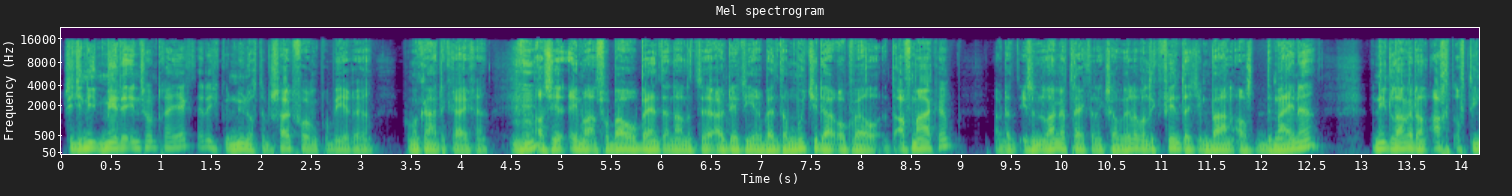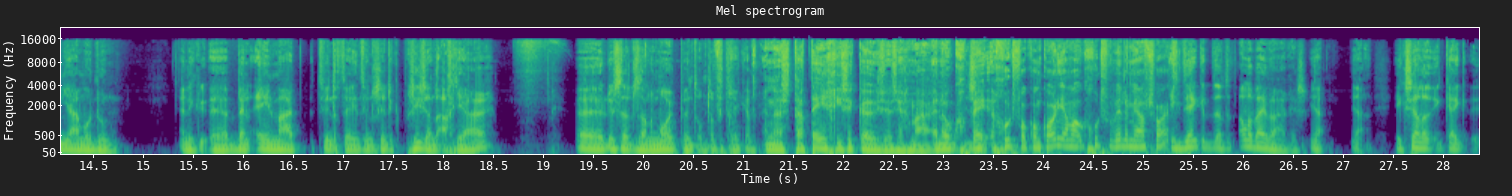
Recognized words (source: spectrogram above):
zit je niet midden in zo'n traject. Hè? Dus je kunt nu nog de besluitvorming proberen voor elkaar te krijgen. Mhm. Als je eenmaal aan het verbouwen bent en aan het uh, uitdetailleren bent, dan moet je daar ook wel het afmaken. Nou, dat is een langer trek dan ik zou willen, want ik vind dat je een baan als de mijne niet langer dan acht of tien jaar moet doen. En ik uh, ben 1 maart 2022 zit ik precies aan de acht jaar. Uh, dus dat is dan een mooi punt om te vertrekken. En een strategische keuze, zeg maar. En ook goed voor Concordia, maar ook goed voor Willem Zwart? Ik denk dat het allebei waar is, ja. ja. Ik zelf, kijk,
